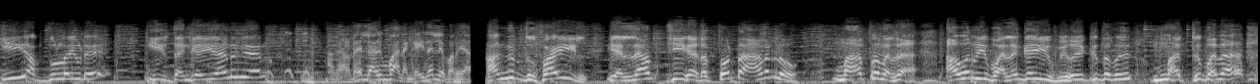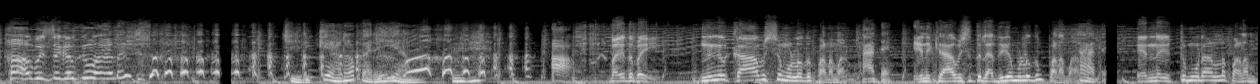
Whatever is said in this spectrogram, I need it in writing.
ഈ അബ്ദുള്ളയുടെ ഇടങ്കൈയാണ് ഞാൻ. അതാണ് എല്ലാരും വലം കൈന്നല്ലേ പറയാ. അങ്ങ് ദുഫായിൽ എല്ലാം ഈ ഇടത്തോട്ടാണല്ലോ. മാത്രമല്ല അവർ ഈ വലങ്കൈ ഉപയോഗിക്കുന്നത് മറ്റു പല ആവശ്യങ്ങൾക്കുമാണ്. ചിരിക്കുകയാണോ കരയുകയാണോ ആ ബൈ ബൈ നിങ്ങൾക്ക് ആവശ്യമുള്ളത് പണമാണ്. അതെ. എനിക്ക് ആവശ്യത്തിലധികമുള്ളതും പണമാണ്. അതെ. എന്നെ ഇട്ടുമൂടാനുള്ള പണം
